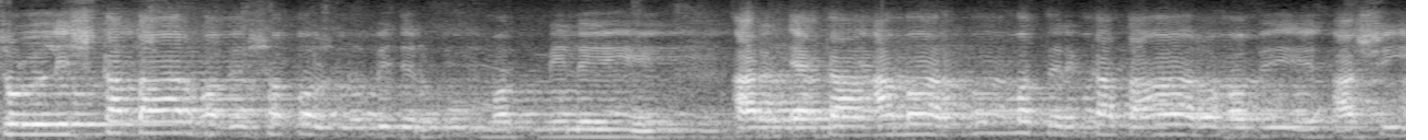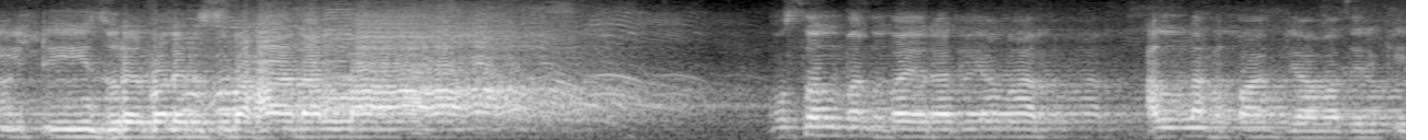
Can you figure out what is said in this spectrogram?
চল্লিশ কাতার হবে সকল নবীদের উম্মত মিলে। আর একা আমার উম্মতের কাতার হবে আশিটি। জুড়ে বলেন সুবাহান মুসলমান ভাইরারি আমার, আল্লাহ পাক যে আমাদেরকে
